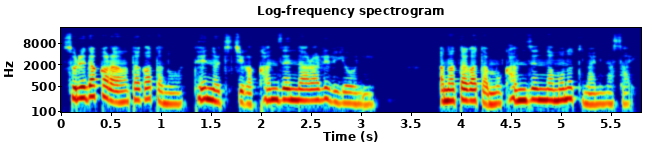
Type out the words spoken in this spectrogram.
それだからあなた方の天の父が完全であられるように、あなた方も完全なものとなりなさい。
